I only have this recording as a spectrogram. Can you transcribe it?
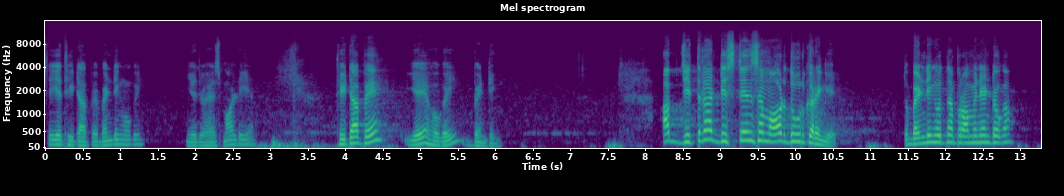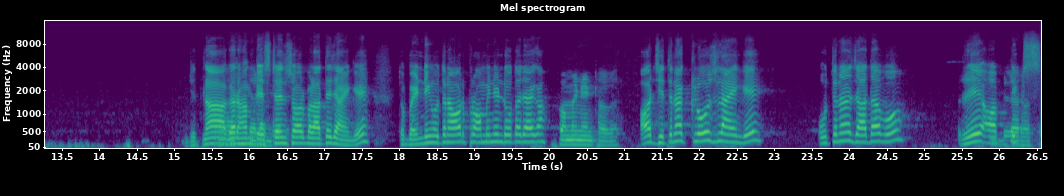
तो ये थीटा पे बेंडिंग हो गई ये जो है स्मॉल डी है। थीटा पे ये हो गई बेंडिंग। अब जितना डिस्टेंस हम और दूर करेंगे तो बेंडिंग उतना प्रोमिनेंट होगा। जितना हाँ, अगर हम डिस्टेंस और बढ़ाते जाएँगे तो बेंडिंग उतना और प्रोमिनेंट होता जाएगा। प्रोमिनेंट होगा। और जितना क्लोज लाएँगे उतना ज़्यादा वो रे ऑप्टिक्स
